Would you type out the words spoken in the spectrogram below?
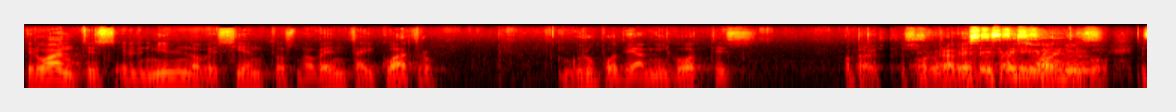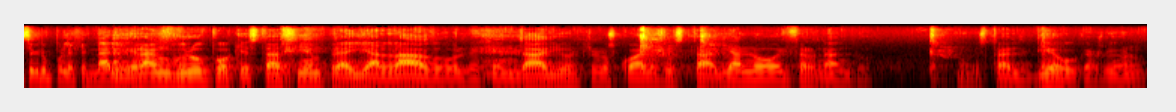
pero antes, en 1994, un grupo de amigotes otra vez. Otra vez ese, gran grupo, ese grupo legendario. El gran grupo que está siempre ahí al lado, legendario, entre los cuales está ya no el Fernando, está el Diego Carrión,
